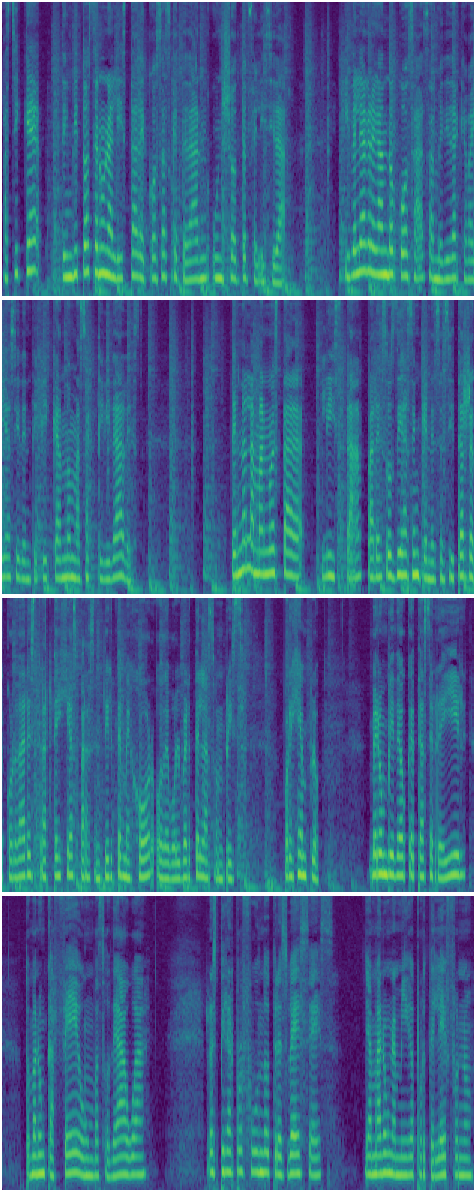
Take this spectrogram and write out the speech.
Así que te invito a hacer una lista de cosas que te dan un shot de felicidad y vele agregando cosas a medida que vayas identificando más actividades. Ten a la mano esta lista para esos días en que necesitas recordar estrategias para sentirte mejor o devolverte la sonrisa. Por ejemplo, ver un video que te hace reír, tomar un café o un vaso de agua, respirar profundo tres veces, llamar a una amiga por teléfono,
